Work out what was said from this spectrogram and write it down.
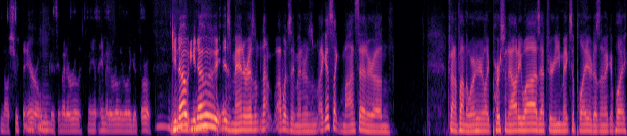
you know shoot the arrow Mm-mm. because he made a really he made a really really good throw. You know, you know Mm-hmm. who his mannerism, not I wouldn't say mannerism, I guess like mindset or um trying to find the word here, like personality wise, after he makes a play or doesn't make a play.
